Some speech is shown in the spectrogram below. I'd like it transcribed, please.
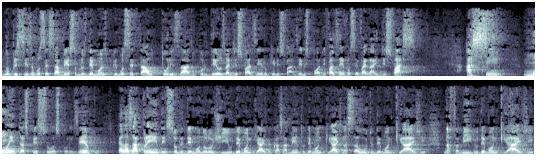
não precisa você saber sobre os demônios, porque você está autorizado por Deus a desfazer o que eles fazem. Eles podem fazer, você vai lá e desfaz. Assim, muitas pessoas, por exemplo, elas aprendem sobre demonologia, o demônio que age no casamento, o demônio que age na saúde, o demônio que age na família, o demônio que age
